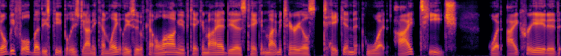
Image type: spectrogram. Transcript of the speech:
Don't be fooled by these people, these Johnny come latelys who have come along, who've taken my ideas, taken my materials, taken what I teach what I created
